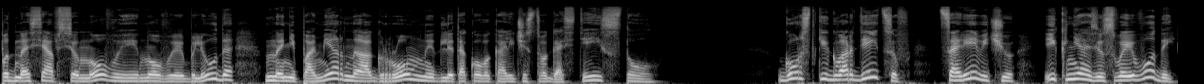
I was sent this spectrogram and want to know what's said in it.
поднося все новые и новые блюда на непомерно огромный для такого количества гостей стол. Горстки гвардейцев, царевичу и князю своеводой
